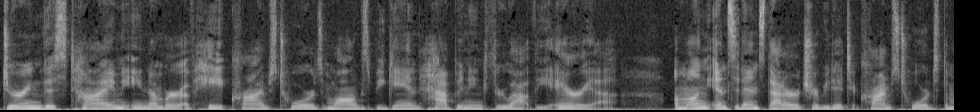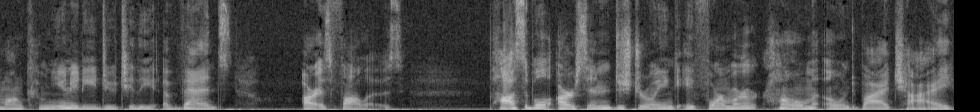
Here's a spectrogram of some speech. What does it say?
During this time, a number of hate crimes towards Hmongs began happening throughout the area. Among incidents that are attributed to crimes towards the Hmong community due to the events are as follows possible arson destroying a former home owned by Chai,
